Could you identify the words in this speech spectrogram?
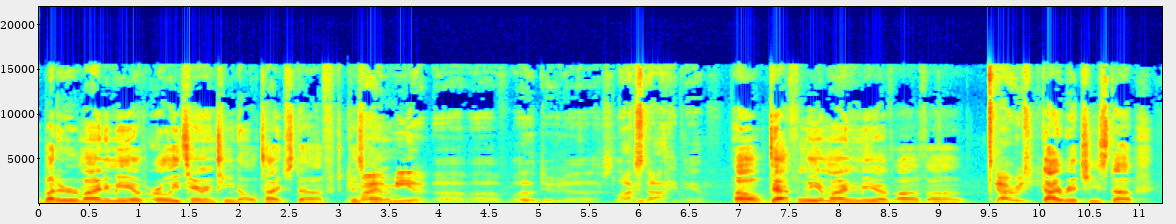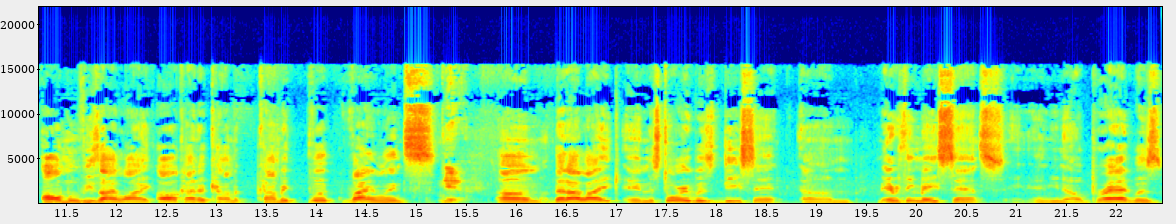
but it reminded me of early Tarantino type stuff. Reminded kinda- me of, of, of other dude, uh, Lock, Stock, and them. Oh, definitely reminded me of of uh, Guy Ritchie. Guy Ritchie stuff. All movies I like. All kind of comic comic book violence. Yeah. um, that I like, and the story was decent. Um, everything made sense, and you know, Brad was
